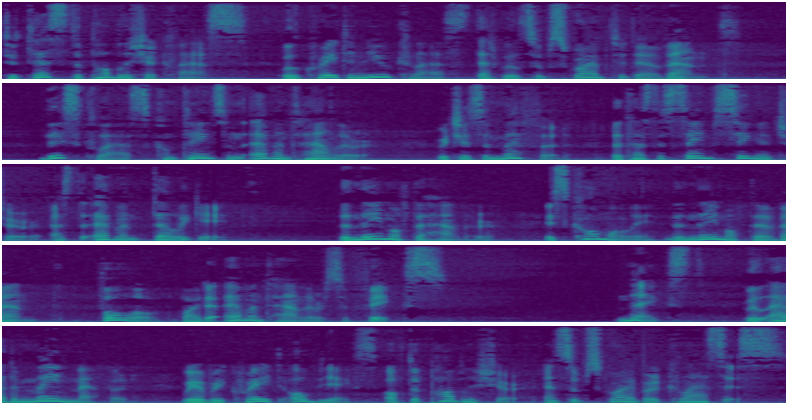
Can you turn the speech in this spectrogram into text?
To test the publisher class, we'll create a new class that will subscribe to the event. This class contains an event handler, which is a method that has the same signature as the event delegate. The name of the handler is commonly the name of the event, followed by the event handler suffix. Next, we'll add a main method where we create objects of the publisher and subscriber classes.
